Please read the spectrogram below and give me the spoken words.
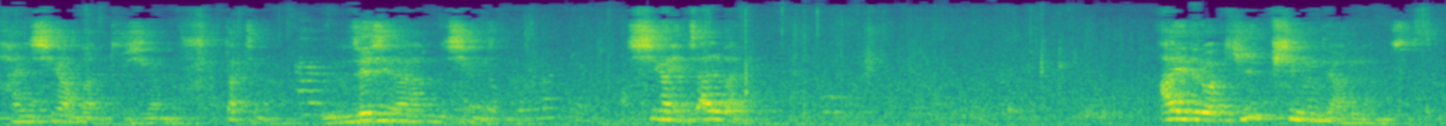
한 시간 반, 두 시간은 후딱 지나가요. 언제 지나가는 시간이 지나가요. 시간이 짧아요. 아이들과 깊이 있는 대화를 나눌 수 있어요.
